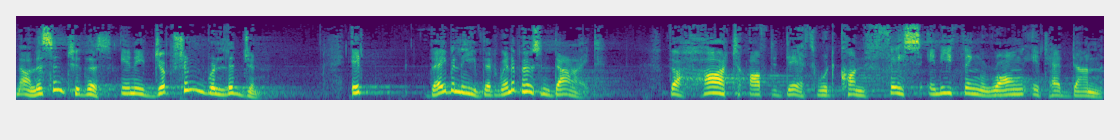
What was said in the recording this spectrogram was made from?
Now listen to this. In Egyptian religion, it, they believed that when a person died, the heart after death would confess anything wrong it had done,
